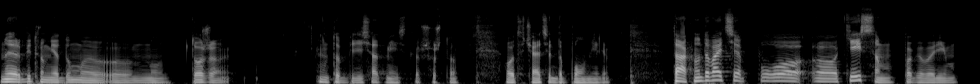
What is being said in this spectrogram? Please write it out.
Но и арбитрум, я думаю, э, ну, тоже топ-50 месяц. Хорошо, что вот в чате дополнили. Так, ну давайте по э, кейсам поговорим.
